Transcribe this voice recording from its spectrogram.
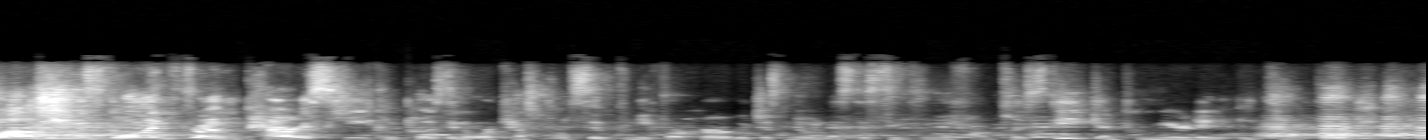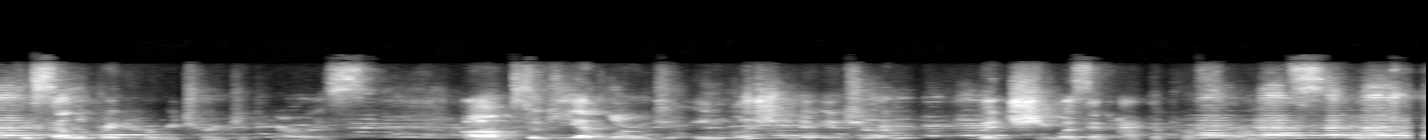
while she was gone from Paris, he composed an orchestral symphony for her, which is known as the Symphonie Fantastique and premiered in 1830 to celebrate her return to Paris. Um, so he had learned English in the interim, but she wasn't at the performance.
